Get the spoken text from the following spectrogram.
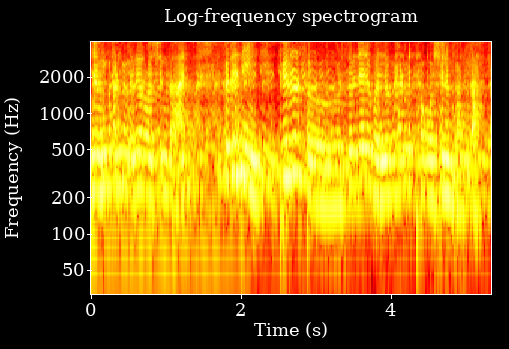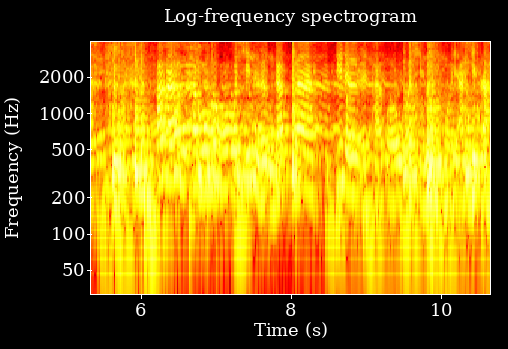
영도 할매가 내려오신다. 그러니 비를 슬슬 내리고 너가 할매 타고 오시는갑다. 바람 타고 오시는갑다 비를 타고 오시는 모양이다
